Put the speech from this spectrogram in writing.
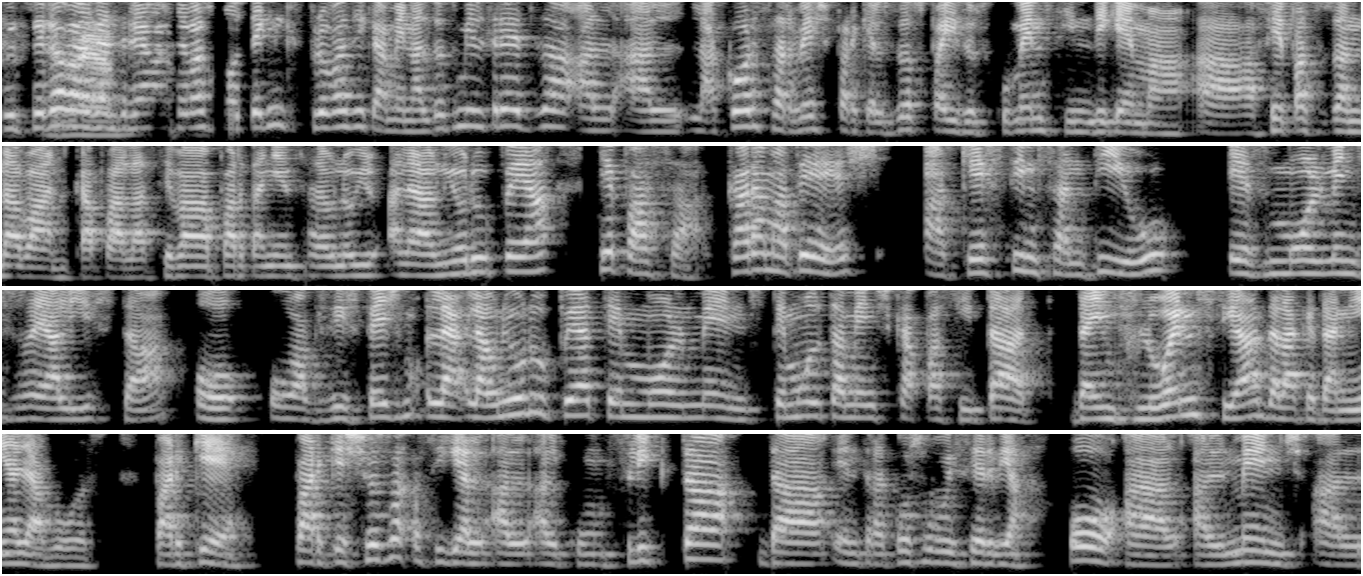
Potser no, perquè entrem en temes molt tècnics, però bàsicament el 2013 l'acord serveix perquè els dos països comencin, diguem, a, a fer passos endavant cap a la seva pertanyença a la Unió, a la Unió Europea. Què passa? Que ara mateix aquest incentiu és molt menys realista o, o existeix... La, la Unió Europea té molt menys, té molta menys capacitat d'influència de la que tenia llavors. Per què? Perquè això és, o sigui, el, el, el conflicte de, entre Kosovo i Sèrbia o el, almenys el,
